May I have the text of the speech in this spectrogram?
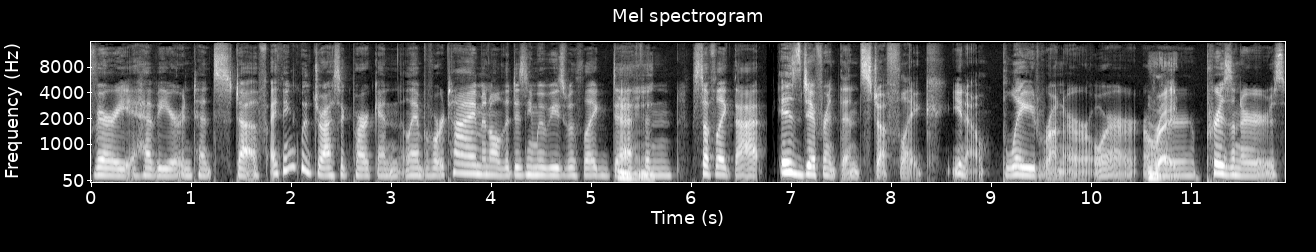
very heavy or intense stuff, I think with Jurassic Park and Land Before Time and all the Disney movies with like death Mhm. and stuff like that is different than stuff like, you know, Blade Runner or, or Right. Prisoners.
